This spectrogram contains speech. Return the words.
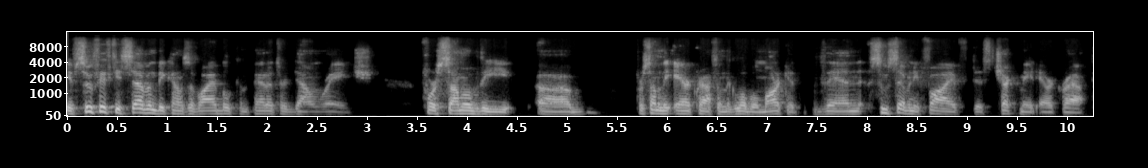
if Su 57 becomes a viable competitor downrange for some of the uh, for some of the aircraft on the global market, then Su-75, this checkmate aircraft,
